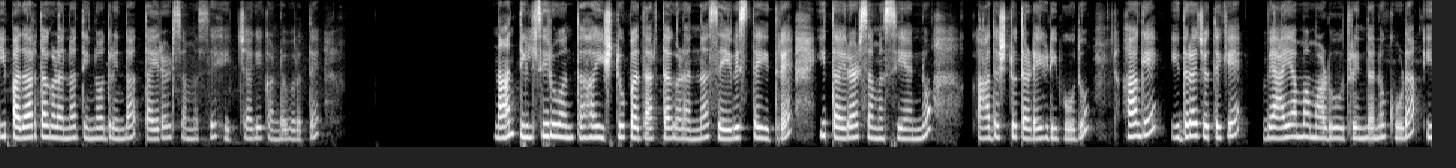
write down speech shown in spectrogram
ಈ ಪದಾರ್ಥಗಳನ್ನು ತಿನ್ನೋದ್ರಿಂದ ಥೈರಾಯ್ಡ್ ಸಮಸ್ಯೆ ಹೆಚ್ಚಾಗಿ ಕಂಡುಬರುತ್ತೆ. ನಾನು ತಿಳಿಸಿರುವಂತಹ ಇಷ್ಟು ಪದಾರ್ಥಗಳನ್ನು ಸೇವಿಸದೇ ಇದ್ದರೆ ಈ ಥೈರಾಯ್ಡ್ ಸಮಸ್ಯೆಯನ್ನು ಆದಷ್ಟು ತಡೆ ಹಿಡಿಬೋದು. ಹಾಗೆ ಇದರ ಜೊತೆಗೆ ವ್ಯಾಯಾಮ ಮಾಡುವುದರಿಂದನೂ ಕೂಡ ಈ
